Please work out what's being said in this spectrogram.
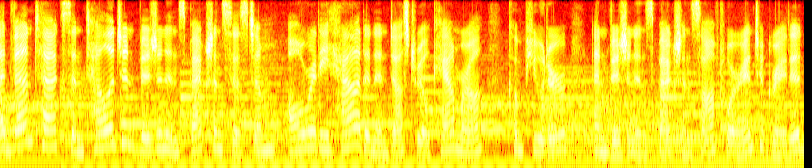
Advantech's Intelligent Vision Inspection System already had an industrial camera, computer, and vision inspection software integrated,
